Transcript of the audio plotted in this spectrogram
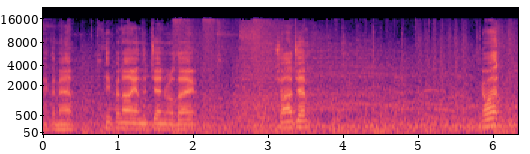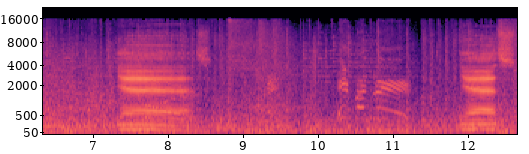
Take them out. Keep an eye on the general though. Charge him. Go on. Yes. Yes.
